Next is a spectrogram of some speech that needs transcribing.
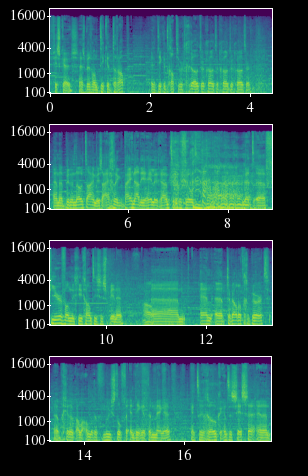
viskeus. Hij is best wel een dikke drap. En die dikke drap die wordt groter, groter, groter, groter. En eh, binnen no time is eigenlijk bijna die hele ruimte gevuld met vier van die gigantische spinnen. Oh. Ehm, en terwijl dat gebeurt, beginnen ook alle andere vloeistoffen en dingen te mengen. En te roken en te sissen. En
